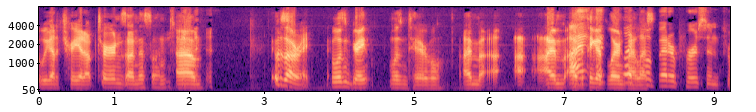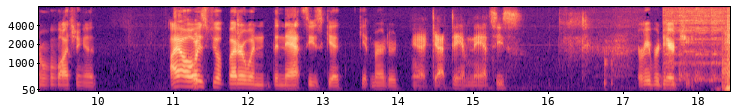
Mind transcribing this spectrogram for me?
we got to trade up turns on this one. Um, it was all right. It wasn't great. It wasn't terrible. I'm. I, I, I'm. I, think I've learned feel my I'm lesson. a better person for watching it. I always feel better when the Nazis get get murdered. Yeah, goddamn Nazis. Arrivederci.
